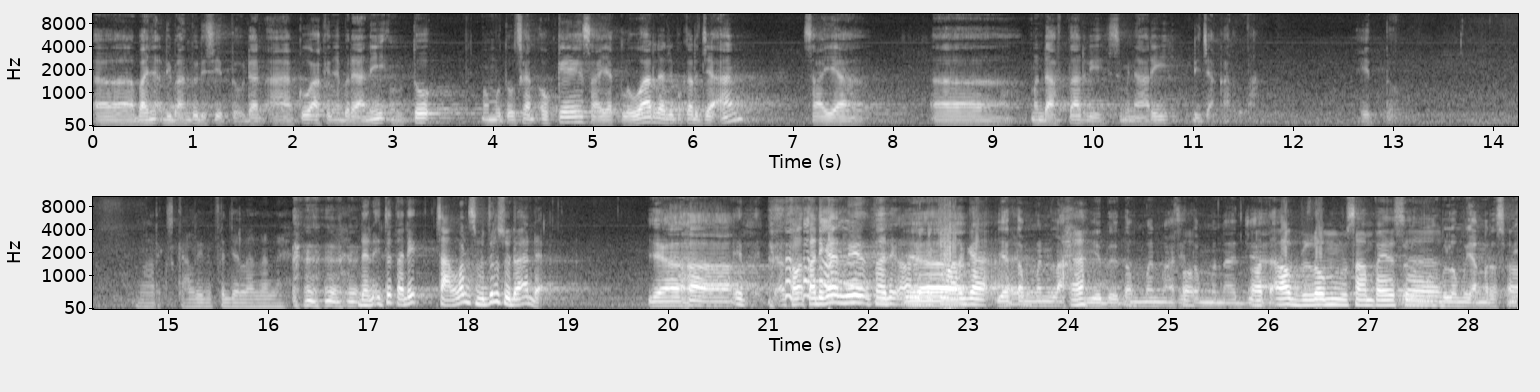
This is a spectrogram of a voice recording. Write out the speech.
eh, banyak dibantu di situ dan aku akhirnya berani untuk memutuskan oke saya keluar dari pekerjaan saya eh, mendaftar di seminari di Jakarta itu Menarik sekali nih perjalanannya. Dan itu tadi calon sebetulnya sudah ada. Ya. Kalau tadi kan ini tadi ya, keluarga. ya temen lah gitu temen masih temen aja. Oh, oh, belum sampai se belum belum yang resmi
